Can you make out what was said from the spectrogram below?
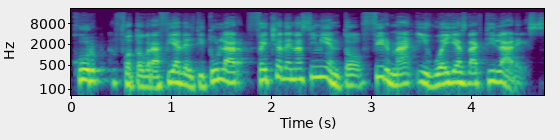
CURP, fotografía del titular, fecha de nacimiento, firma y huellas dactilares.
